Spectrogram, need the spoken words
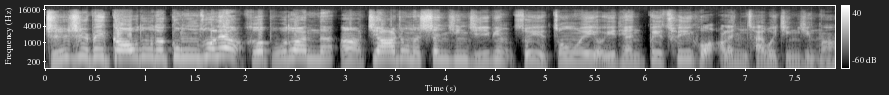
直至被高度的工作量和不断的啊加重的身心疾病，所以终为有一天被摧垮了，你才会惊醒吗？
